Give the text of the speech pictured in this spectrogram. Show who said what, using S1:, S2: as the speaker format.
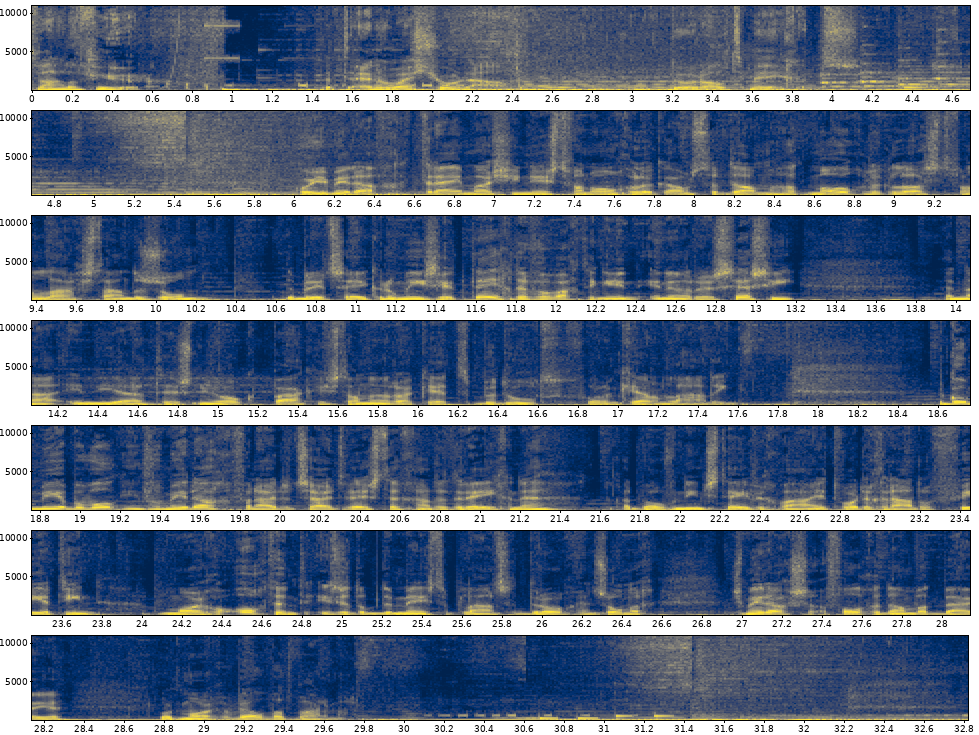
S1: 12 uur. Het NOS-journaal. Door Alt Megens.
S2: Goedemiddag. Treinmachinist van ongeluk Amsterdam had mogelijk last van laagstaande zon. De Britse economie zit tegen de verwachting in in een recessie. En na India test nu ook Pakistan een raket bedoeld voor een kernlading. Er komt meer bewolking vanmiddag. Vanuit het zuidwesten gaat het regenen. Het gaat bovendien stevig waaien. Het wordt een graad of 14. Morgenochtend is het op de meeste plaatsen droog en zonnig. Smiddags volgen dan wat buien. Het wordt morgen wel wat warmer.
